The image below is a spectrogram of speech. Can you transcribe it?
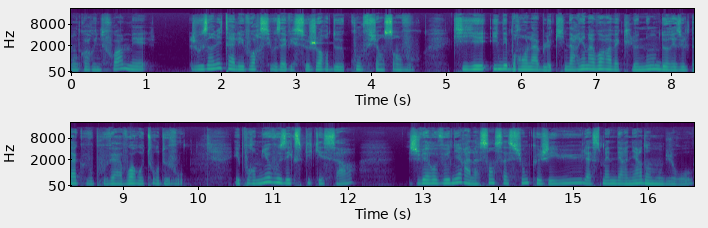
encore une fois, mais je vous invite à aller voir si vous avez ce genre de confiance en vous, qui est inébranlable, qui n'a rien à voir avec le nombre de résultats que vous pouvez avoir autour de vous. Et pour mieux vous expliquer ça, je vais revenir à la sensation que j'ai eue la semaine dernière dans mon bureau.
